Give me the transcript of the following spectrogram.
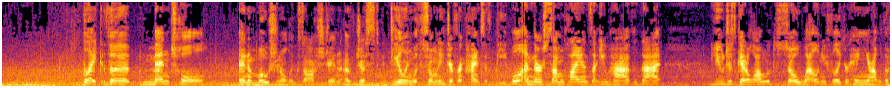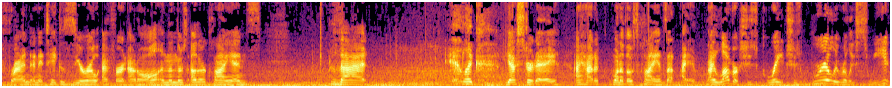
like the mental and emotional exhaustion of just dealing with so many different kinds of people. And there's some clients that you have that you just get along with so well and you feel like you're hanging out with a friend and it takes zero effort at all. And then there's other clients that like yesterday I had a, one of those clients that I, I love her. She's great. She's really, really sweet.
